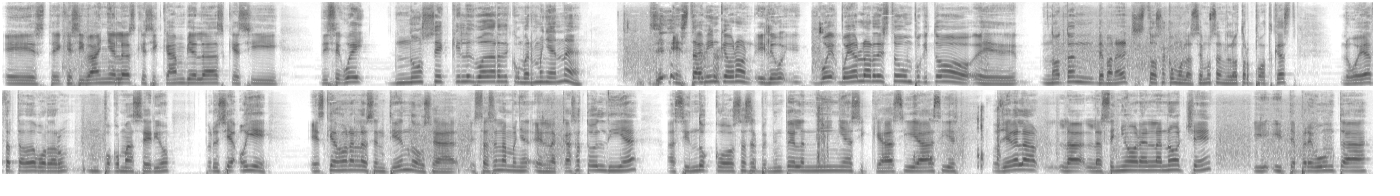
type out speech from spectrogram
Este, que si bañalas, que si cámbialas, que si dice, güey, no sé qué les voy a dar de comer mañana. Está bien cabrón. Y luego, voy, voy a hablar de esto un poquito, eh, no tan de manera chistosa como lo hacemos en el otro podcast. Lo voy a tratar de abordar un, poco más serio. Pero decía, oye, es que ahora las entiendo. O sea, estás en la, mañana, en la casa todo el día haciendo cosas, al pendiente de las niñas y que así, así es. Pues llega la, la- señora en la noche y, y te pregunta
